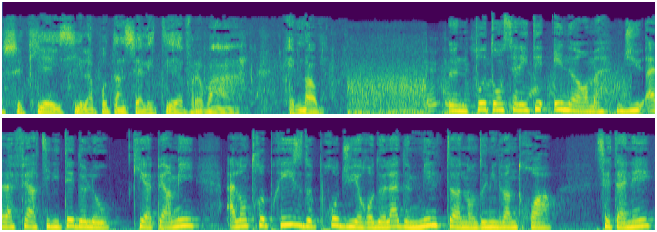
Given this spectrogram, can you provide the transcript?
Ce qui est ici, la potentialité est vraiment énorme. Une potentialité énorme due à la fertilité de l'eau qui a permis à l'entreprise de produire au-delà de 1000 tonnes en 2023. Cette année,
